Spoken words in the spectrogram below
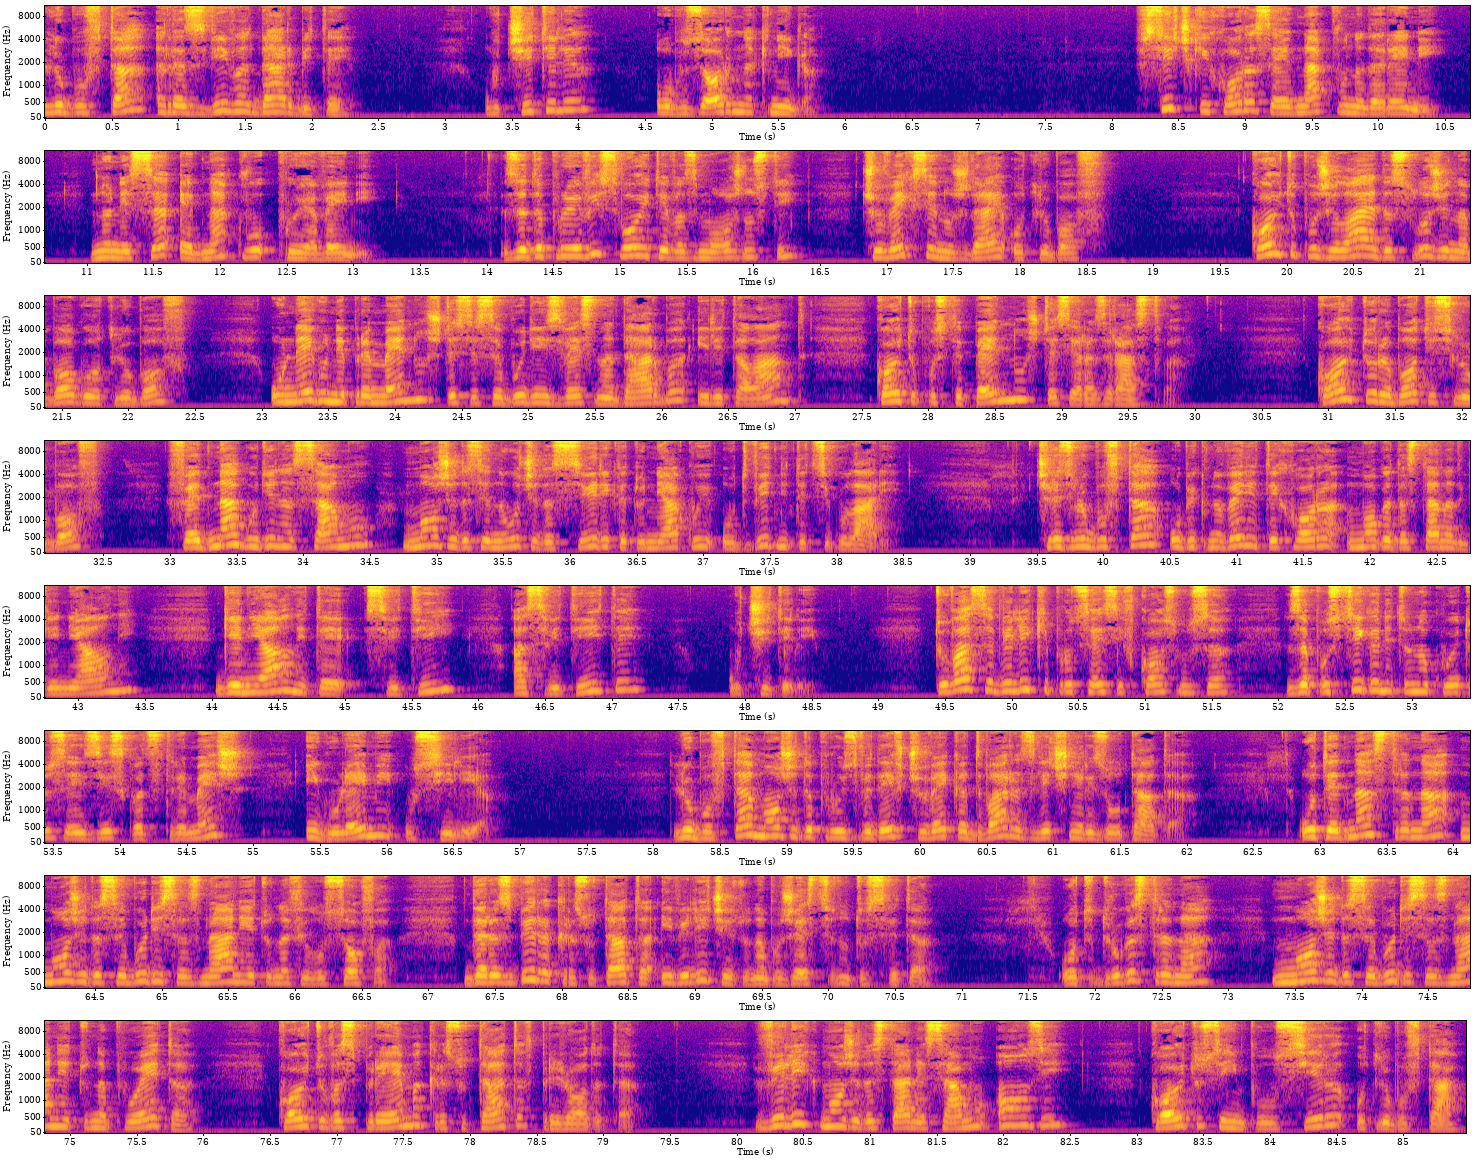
Любовта развива дарбите. Учителя – обзорна книга. Всички хора са еднакво надарени, но не са еднакво проявени. За да прояви своите възможности, човек се нуждае от любов. Който пожелая да служи на Бога от любов, у него непременно ще се събуди известна дарба или талант, който постепенно ще се разраства. Който работи с любов, в една година само може да се научи да свири като някой от видните цигулари. Чрез любовта обикновените хора могат да станат гениални, гениалните светии, а светиите – учители. Това са велики процеси в космоса, за постигането на които се изискват стремеж и големи усилия. Любовта може да произведе в човека два различни резултата. От една страна може да събуди съзнанието на философа, да разбира красотата и величието на Божественото света. От друга страна може да събуди съзнанието на поета, който възприема красотата в природата. Велик може да стане само онзи, който се импулсира от любовта.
